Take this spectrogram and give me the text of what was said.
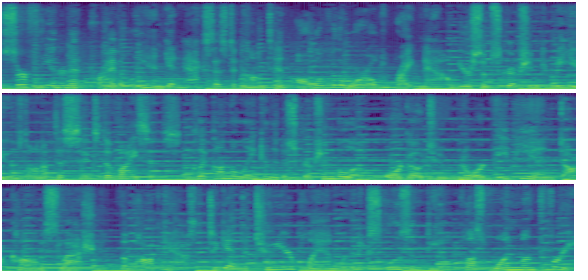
Surf the internet privately and get access to content all over the world right now. Your subscription can be used on up to six devices. Click on the link in the description below or go to nordvpn.com slash the podcast to get the two-year plan with an exclusive deal plus one month free.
